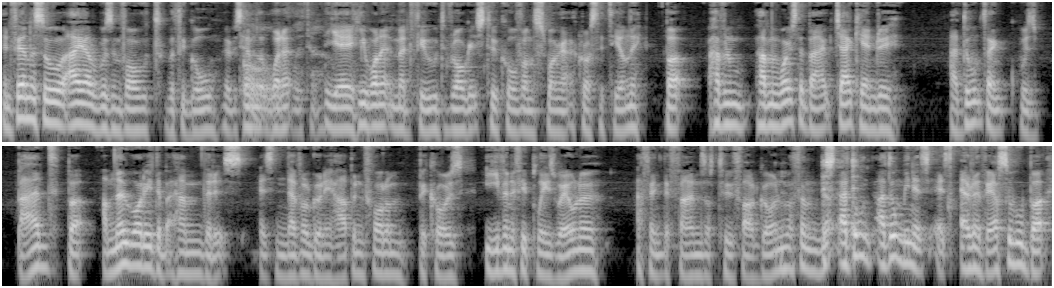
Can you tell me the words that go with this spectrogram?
In fairness, though, Ajer was involved with the goal. It was him Oh, that won it. tackle. Yeah, he won it in midfield. Rogic took over and swung it across the Tierney. But having having watched it back, Jack Hendry, I don't think was bad, but I'm now worried about him that it's it's never going to happen for him because even if he plays well now, I think the fans are too far gone with him. I don't I don't mean it's it's irreversible, but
